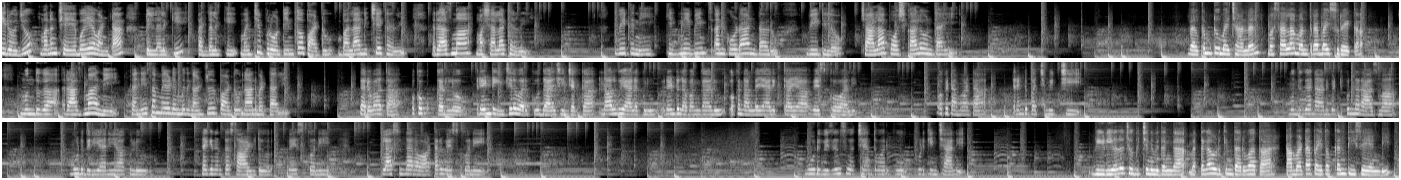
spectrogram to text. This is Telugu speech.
ఈరోజు మనం చేయబోయే వంట పిల్లలకి పెద్దలకి మంచి ప్రోటీన్తో పాటు బలాన్నిచ్చే కర్రీ రాజ్మా మసాలా కర్రీ. వీటిని కిడ్నీ బీన్స్ అని కూడా అంటారు. వీటిలో చాలా పోషకాలు ఉంటాయి. Welcome to my channel Masala Mantra by Surekha. ముందుగా రాజ్మాని కనీసం ఏడెనిమిది గంటల పాటు నానబెట్టాలి. తరువాత ఒక కుక్కర్లో రెండు ఇంచుల వరకు దాల్చిన చెక్క నాలుగు యాలకులు రెండు లవంగాలు ఒక నల్ల యాలక్కాయ వేసుకోవాలి. ఒక టమాటా రెండు పచ్చిమిర్చి. ముందుగా నానబెట్టుకున్న రాజ్మా మూడు బిర్యానీ ఆకులు తగినంత సాల్ట్ వేసుకొని గ్లాసున్నర వాటర్ వేసుకొని మూడు విజిల్స్ వచ్చేంత వరకు ఉడికించాలి. వీడియోలో చూపించిన విధంగా మెత్తగా ఉడికిన తర్వాత టమాటా పైతొక్కని తీసేయండి.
